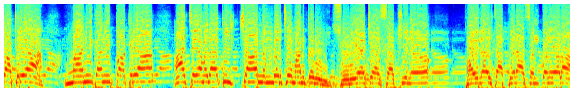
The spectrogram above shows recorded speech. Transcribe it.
पाखऱ्या माणिक आणि पाखऱ्या आजच्या या मैदानातील चार नंबरचे मानकरी. सूर्याच्या साक्षीनं फायनलचा फेरा संपन्न झाला.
